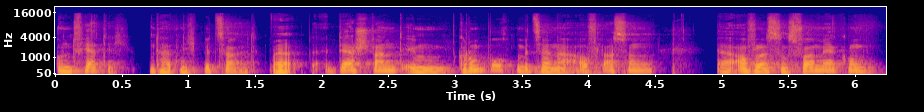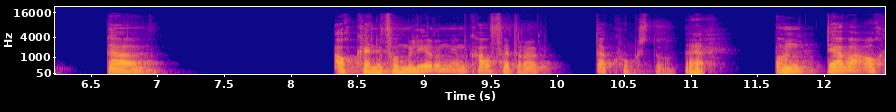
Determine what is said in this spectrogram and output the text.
und fertig und hat nicht bezahlt. Ja. Der stand im Grundbuch mit seiner Auflassung, äh, Auflassungsvormerkung, da auch keine Formulierung im Kaufvertrag, da guckst du. Ja. Und der war auch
